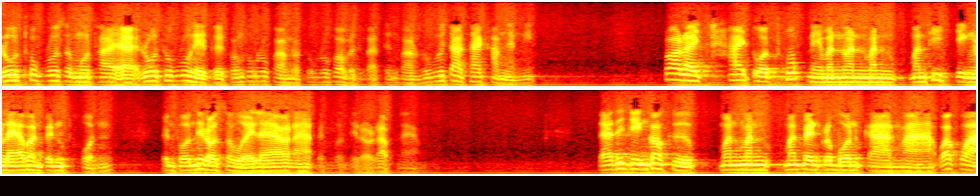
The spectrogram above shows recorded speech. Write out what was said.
รู้ทุกรู้สมุทัยรู้ทุกรู้เหตุเกิดของทุกรู้ความเราทุกรู้ข้อปฏิบัติถึงความทุกพระเจ้าใช้คำอย่างนี้ เพราะอะไรใช้ตัวทุกเนี่ยมันมันมันมันที่จริงแล้วมันเป็นผล เป็นผลที่เราเสวยแล้วนะฮะเป็นผลที่เรารับแล้ว แต่ที่จริงก็คือมันมันมันเป็นกระบวนการมาว่ากว่า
